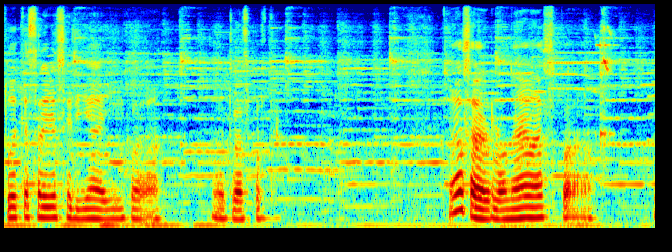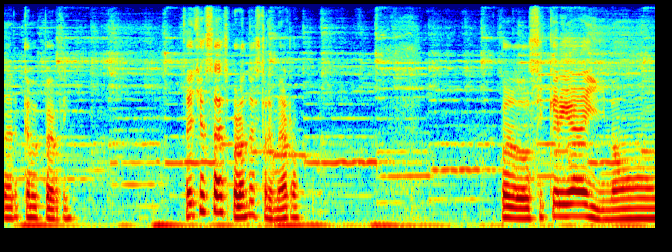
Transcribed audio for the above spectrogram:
tuve que salir ese día ahí para el transporte. Vamos a verlo nada más para ver qué me perdí. De hecho estaba esperando streamearlo. Pero sí quería y no...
